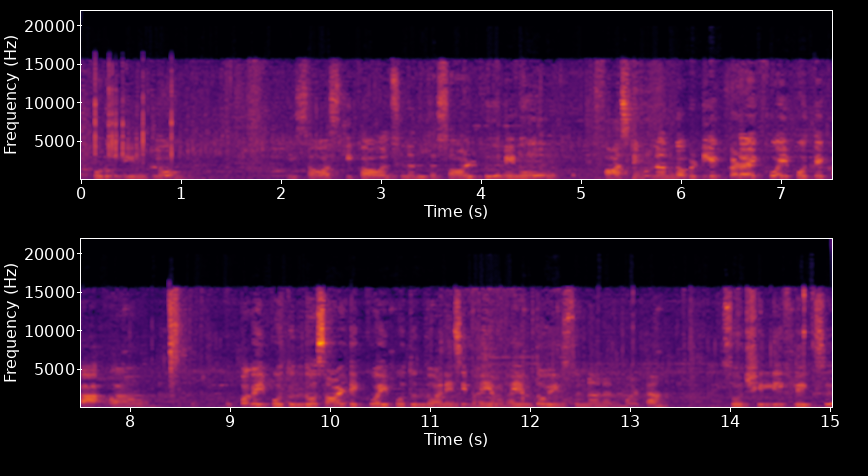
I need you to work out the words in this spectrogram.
ఇప్పుడు దీంట్లో ఈ సాస్కి కావాల్సినంత సాల్ట్. నేను ఫాస్టింగ్ ఉన్నాను కాబట్టి ఎక్కడ ఎక్కువ అయిపోతే కా ఉప్పగైపోతుందో ఉప్పగా అయిపోతుందో సాల్ట్ ఎక్కువ అయిపోతుందో అనేసి భయం భయంతో వేస్తున్నాను అనమాట so chilli flakes.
